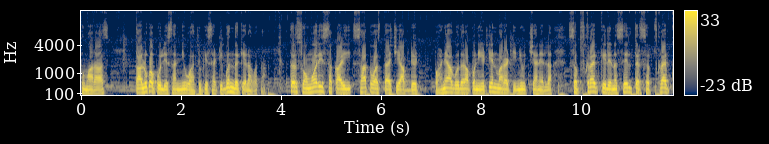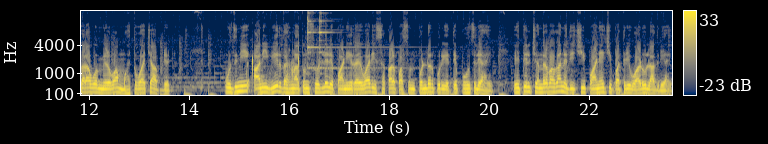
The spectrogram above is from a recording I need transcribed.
सुमारास तालुका पोलिसांनी वाहतुकीसाठी बंद केला होता. तर सोमवारी सकाळी सात वाजताची अपडेट पाहण्याअगोदर आपण A T N Marathi news चॅनेलला सबस्क्राईब केले नसेल तर सबस्क्राईब करा व मिळवा महत्त्वाच्या अपडेट. उजनी आणि वीर धरणातून सोडलेले पाणी रविवारी सकाळपासून पंढरपूर येथे पोहोचले आहे. येथील चंद्रभागा नदीची पाण्याची पातळी वाढू लागली आहे.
